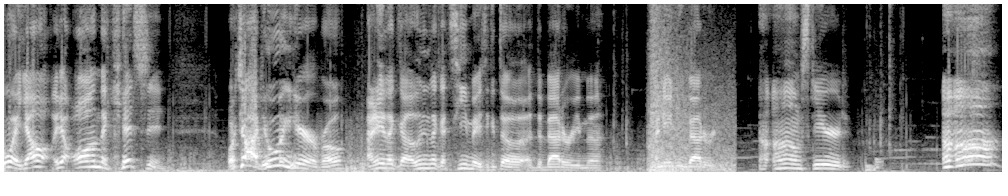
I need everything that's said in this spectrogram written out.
Wait, y'all y'all all in the kitchen. What y'all doing here, bro? I need like a, I need like a teammate to get the the battery, man. I need a new battery. Uh-uh, I'm scared. Uh-uh!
